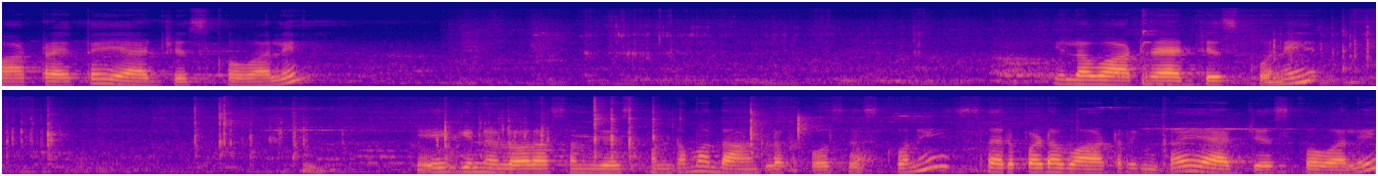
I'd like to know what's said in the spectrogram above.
వాటర్ అయితే యాడ్ చేసుకోవాలి. ఇలా వాటర్ యాడ్ చేసుకొని ఏ గిన్నెలో రసం చేసుకుంటామో దాంట్లోకి పోసేసుకొని సరిపడా వాటర్ ఇంకా యాడ్ చేసుకోవాలి.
